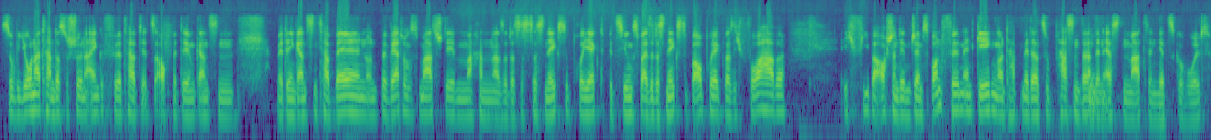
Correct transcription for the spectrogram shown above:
so wie Jonathan das so schön eingeführt hat, jetzt auch mit dem ganzen, mit den ganzen Tabellen und Bewertungsmaßstäben machen. Also das ist das nächste Projekt, beziehungsweise das nächste Bauprojekt, was ich vorhabe. Ich fieber auch schon dem James Bond Film entgegen und habe mir dazu passend dann den ersten Martin jetzt geholt.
